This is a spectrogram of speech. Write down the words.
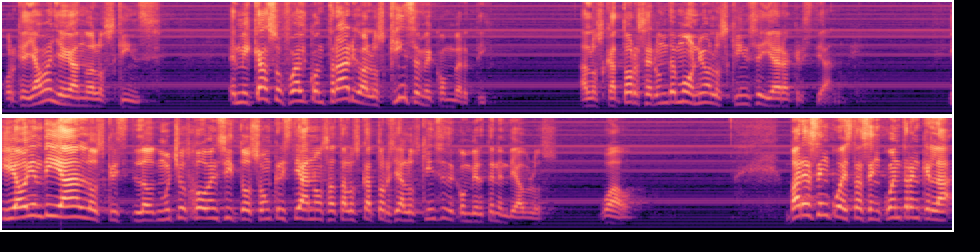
Porque ya van llegando a los 15. En mi caso fue al contrario, a los 15 me convertí. A los 14 era un demonio, a los 15 ya era cristiano. Y hoy en día los, muchos jovencitos son cristianos hasta los 14 y a los 15 se convierten en diablos. Wow. Varias encuestas encuentran que la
